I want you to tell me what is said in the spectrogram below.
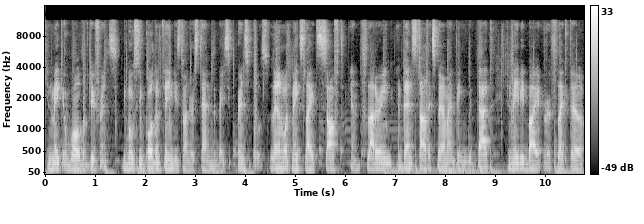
can make a world of difference. The most important thing is to understand the basic principles. Learn what makes lights soft and flattering and then start experimenting with that and maybe buy a reflector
